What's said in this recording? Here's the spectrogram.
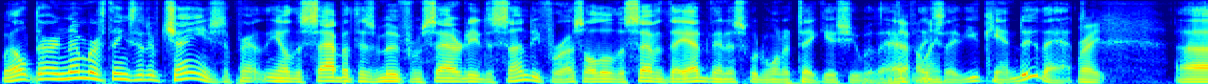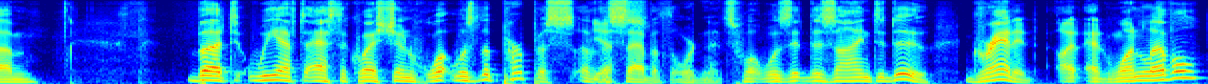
well, there are a number of things that have changed. Apparently, you know, the Sabbath has moved from Saturday to Sunday for us, although the Seventh day Adventists would want to take issue with that. Definitely. They say, you can't do that. Right. But we have to ask the question what was the purpose of the Sabbath ordinance? What was it designed to do? Granted, at, at one level,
